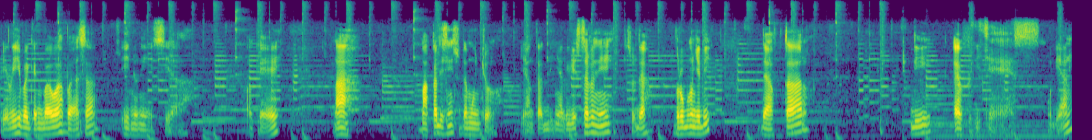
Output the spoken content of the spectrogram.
Pilih bagian bawah bahasa Indonesia. Oke. Nah, maka di sini sudah muncul. Yang tadinya register ini sudah berubah menjadi daftar di FICS. Kemudian,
